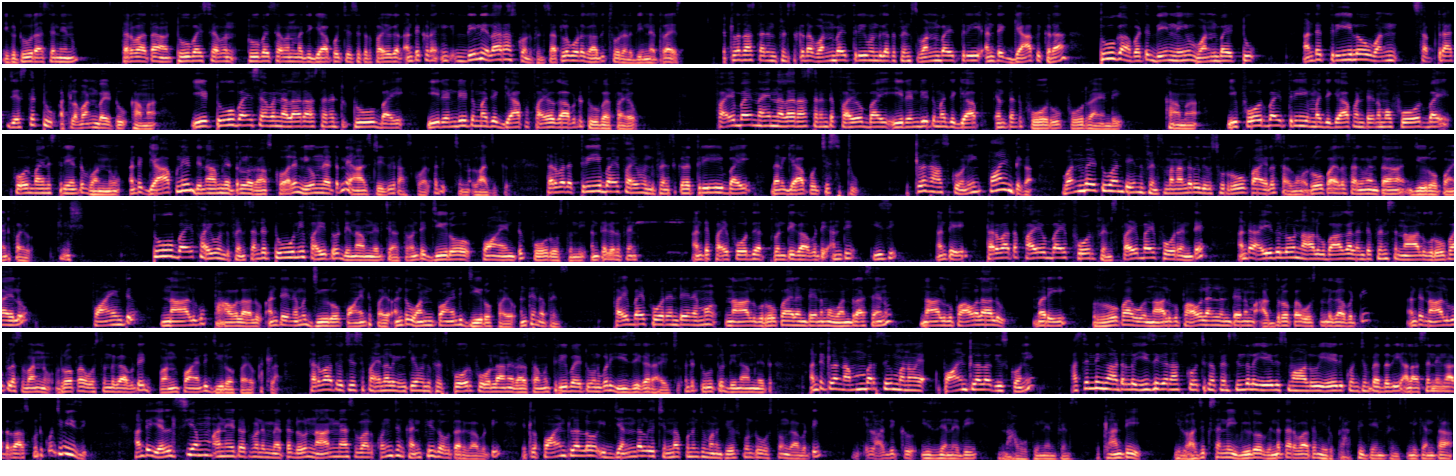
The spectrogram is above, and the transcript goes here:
ఇక టూ రాశాను నేను. తర్వాత two by seven two by seven మధ్య గ్యాప్ వచ్చేసి ఇక్కడ ఫైవ్ కదా. అంటే ఇక్కడ దీన్ని ఎలా రాసుకోండి ఫ్రెండ్స్ అట్లా కూడా కాదు. చూడండి దీన్ని ఎట్లా ఎట్లా రాస్తారండి ఫ్రెండ్స్? ఇక్కడ వన్ బై త్రీ ఉంది కదా ఫ్రెండ్స్. వన్ బై త్రీ అంటే గ్యాప్ ఇక్కడ. టూ కాబట్టి దీన్ని వన్ బై టూ అంటే త్రీలో వన్ సబ్ట్రాక్ట్ చేస్తే టూ అట్లా వన్ బై టూ కామా ఈ టూ బై సెవెన్ ఎలా రాస్తారంటే టూ బై ఈ రెండింటి మధ్య గ్యాప్ ఫైవ్ కాబట్టి two by five five by nine ఎలా రాస్తారంటే ఫైవ్ బై ఈ రెండింటి మధ్య గ్యాప్ ఎంత అంటే ఫోర్ ఫోర్ రాయండి కామా ఈ ఫోర్ బై త్రీ మధ్య గ్యాప్ అంటేనేమో four by four minus three అంటే వన్. అంటే గ్యాప్ని డినామినేటర్లో రాసుకోవాలి న్యూమినేటర్ని యాజ్ టీజ్గా రాసుకోవాలి. అది చిన్న లాజిక్ తర్వాత త్రీ బై ఫైవ్ ఉంది ఫ్రెండ్స్ ఇక్కడ త్రీ బై దాని గ్యాప్ వచ్చేసి టూ. ఇట్లా రాసుకొని పాయింట్గా వన్ బై టూ అంటే ఏంది ఫ్రెండ్స్? మనందరికీ తెలుసు రూపాయల సగం. రూపాయల సగం ఎంత? Zero point five. Finish two by five ఉంది ఫ్రెండ్స్. అంటే టూని ఫైవ్తో డినామినేట్ చేస్తాం. అంటే జీరో పాయింట్ ఫోర్ వస్తుంది. అంతే కదా ఫ్రెండ్స్? అంటే ఫైవ్ ఫోర్ దే ట్వంటీ కాబట్టి అంతే ఈజీ అంటే తర్వాత five by four friends five by four అంటే అంటే ఐదులో నాలుగు భాగాలు అంటే ఫ్రెండ్స్ నాలుగు రూపాయలు. పాయింట్ నాలుగు పావలాలు. అంటేనేమో జీరో పాయింట్ ఫైవ్. అంటే వన్ పాయింట్ జీరో ఫైవ్. అంతేనా ఫ్రెండ్స్ ఫైవ్ బై ఫోర్ అంటేనేమో నాలుగు రూపాయలు అంటేనేమో వన్ రాశాను. నాలుగు పావలాలు. మరి రూపాయి నాలుగు పావలాలు అంటేనేమో అర్ధ రూపాయి వస్తుంది కాబట్టి అంటే నాలుగు ప్లస్ వన్ రూపాయి వస్తుంది కాబట్టి వన్ పాయింట్ జీరో ఫైవ్ అట్లా. తర్వాత వచ్చేసి ఫైనల్గా ఇంకేముంది ఫ్రెండ్స్ ఫోర్ ఫోర్లానే రాస్తాము. త్రీ బై టూని కూడా ఈజీగా రాయొచ్చు. అంటే టూతో డినామినేటర్ అంటే ఇట్లా నంబర్స్ మనం పాయింట్లలో తీసుకొని అసెండింగ్ ఆర్డర్లో ఈజీగా రాసుకోవచ్చు కదా ఫ్రెండ్స్ ఇందులో ఏది స్మాల్ ఏది కొంచెం పెద్దది? అలా అసెండింగ్ ఆర్డర్ రాసుకుంటే కొంచెం ఈజీ అంటే ఎల్సిఎం అనేటటువంటి మెథడ్ నాన్ మ్యాథ్స్ వాళ్ళు కొంచెం కన్ఫ్యూజ్ అవుతారు కాబట్టి ఇట్లా పాయింట్లలో ఇది జనరల్గా చిన్నప్పటి నుంచి మనం చేసుకుంటూ వస్తాం కాబట్టి ఈ లాజిక్ ఈజీ అనేది నా ఒపీనియన్ ఫ్రెండ్స్ ఇట్లాంటి ఈ లాజిక్స్ అన్ని ఈ వీడియో విన్న తర్వాత మీరు ప్రాక్టీస్ చేయండి ఫ్రెండ్స్ మీకు ఎంత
